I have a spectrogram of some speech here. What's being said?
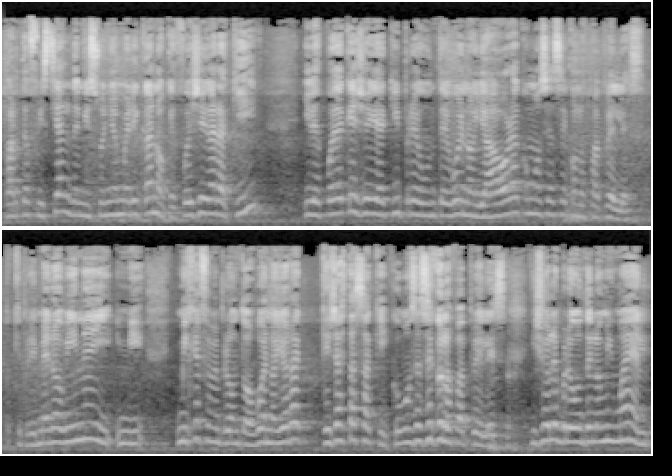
parte oficial de mi sueño americano, que fue llegar aquí y después de que llegué aquí pregunté, bueno, ¿y ahora cómo se hace con los papeles? Porque primero vine y, mi, mi, jefe me preguntó, bueno, ¿y ahora que ya estás aquí, cómo se hace con los papeles? Y yo le pregunté lo mismo a él,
